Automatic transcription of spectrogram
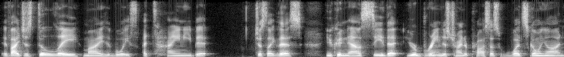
if I just delay my voice a tiny bit, just like this, you can now see that your brain is trying to process what's going on.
